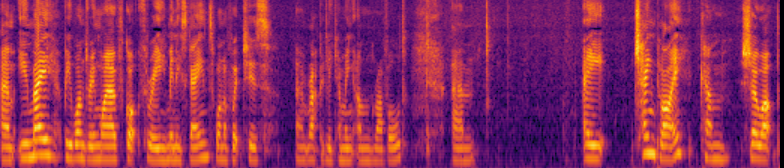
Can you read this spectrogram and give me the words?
Um, you may be wondering why I've got three mini skeins one of which is rapidly coming unravelled a chain ply can show up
